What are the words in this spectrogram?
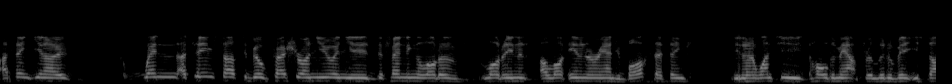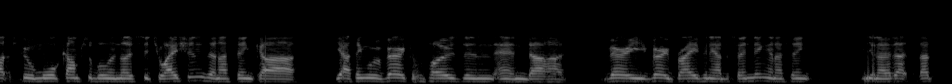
I think you know when a team starts to build pressure on you and you're defending a lot of lot in a lot in and around your box, I think you know once you hold them out for a little bit, you start to feel more comfortable in those situations. And I think uh, yeah, I think we were very composed and and uh, very very brave in our defending. And I think you know that that's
